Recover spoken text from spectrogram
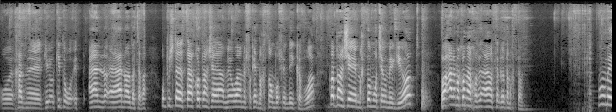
או אחד, כאילו, קיצור, היה, היה נוהל בצבא, הוא פשוט עשה כל פעם שהיה, הוא היה מפקד מחסום באופן די קבוע, כל פעם שמחסומות שהיו מגיעות, הוא על המקום היה סוגר את המחסום. הוא עומד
